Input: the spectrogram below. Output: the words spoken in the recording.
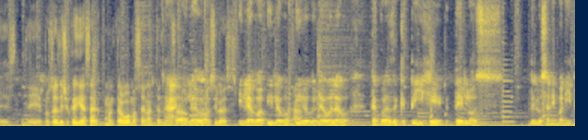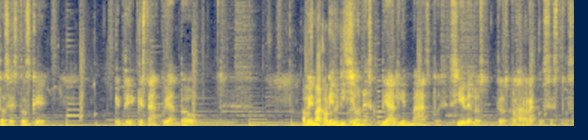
Este, pues has dicho que ya a comentar algo más adelante, ¿no? Ah, o sea, y luego, no sé si y luego, y luego, y luego, y luego, luego, ¿te acuerdas de que te dije de los de los animalitos estos que que, te, que estaban cuidando A los ben- pájaros, bendiciones de alguien más? Pues sí, de los de los pajarracos estos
